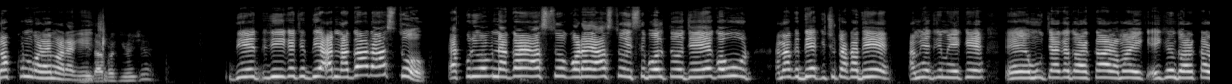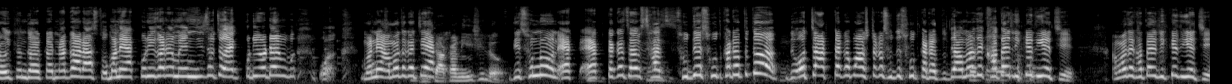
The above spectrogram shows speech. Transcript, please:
লক্ষণ গড়ায় মারা গিয়েছে। তারপর কি হয়েছে? দিয়ে দিয়ে গেছে দিয়ে আর নাগার আসতো। এক কুড়ি বাবু নাগার আসতো গড়ায় আসতো এসে বলতো যে এ গৌর আমাকে দে কিছু টাকা দে। আমি আজকে মেয়েকে অমুক জায়গায় দরকার আমার এইখানে দরকার ওইখানে দরকার নাগার আসতো। মানে এক কোটি গড়ে মেন জিনিস হচ্ছে এক কোটি ওটা মানে আমাদের কাছে টাকা নিয়েছিল? যে শুনুন এক এক টাকা সুদে সুদ কাটাতো তো? ও চার টাকা পাঁচ টাকা সুদে সুদ কাটাতো যে আমাদের খাতায় লিখে দিয়েছে আমাদের খাতায় লিখে দিয়েছে।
